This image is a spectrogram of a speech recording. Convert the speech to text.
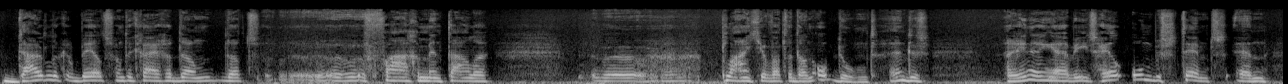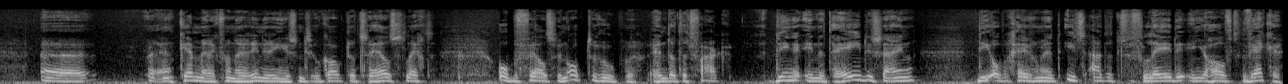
duidelijker beeld van te krijgen dan dat eh, vage mentale eh, plaatje wat er dan opdoemt. Hè. Dus herinneringen hebben iets heel onbestemds. En een kenmerk van herinnering is natuurlijk ook dat ze heel slecht op bevel zijn op te roepen. En dat het vaak dingen in het heden zijn die op een gegeven moment iets uit het verleden in je hoofd wekken.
